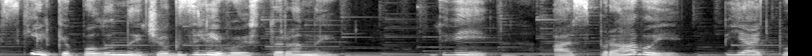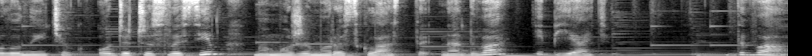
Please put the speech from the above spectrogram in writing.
Скільки полуничок з лівої сторони? Дві. А з правої 5 полуничок. Отже, число 7 ми можемо розкласти на 2 і 5. 2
